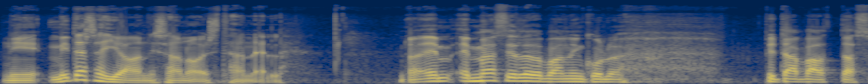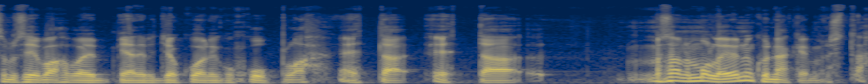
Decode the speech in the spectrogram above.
niin mitä sä Jaani sanoisit hänelle? No en, en mä sillä tavalla niin kuin, pitää välttää sellaisia vahvoja mielipiteitä, että joku on niin kuin kupla, että, että mä sanon, mulla ei ole niin näkemystä.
